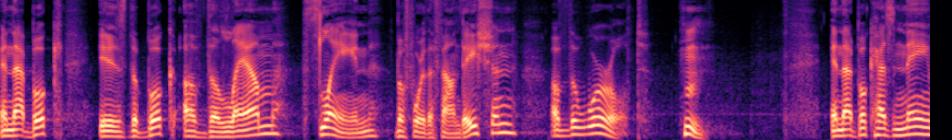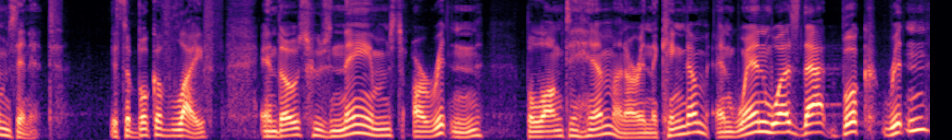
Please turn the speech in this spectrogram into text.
And that book is the book of the Lamb slain before the foundation of the world. Hmm. And that book has names in it. It's a book of life, and those whose names are written belong to him and are in the kingdom. And when was that book written?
